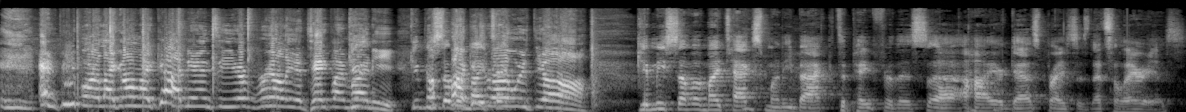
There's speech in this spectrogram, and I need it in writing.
and people are like, "Oh my God, Nancy, you're brilliant. Take my money." Give, give me the some fuck of my is wrong ta- with y'all? Give me some of my tax money back to pay for this uh, higher gas prices. That's hilarious.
